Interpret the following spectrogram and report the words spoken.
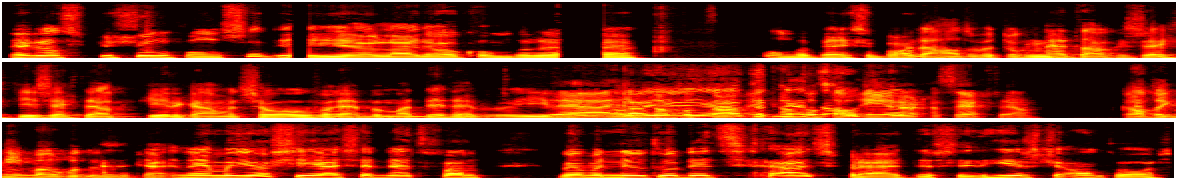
Nederlandse pensioenfondsen, die eh, leiden ook onder, eh, onder deze Maar bank. dat hadden we toch net al gezegd. Je zegt elke keer, daar gaan we het zo over hebben. Maar dit hebben we hier. Ja, ik had jij- het al, had het had het al over- eerder gezegd, ja. Dat had ik niet mogen doen. Ja, nee, maar Josje, jij zei net van, ik ben benieuwd hoe dit zich uitspreidt. Dus hier is je antwoord.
